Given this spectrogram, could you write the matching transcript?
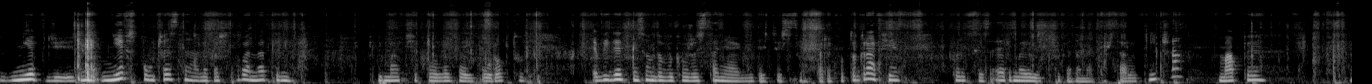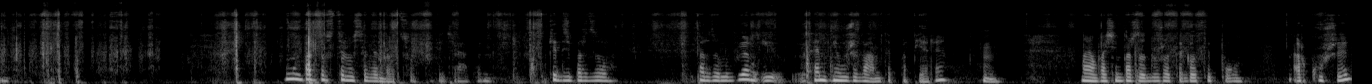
Nie, nie, nie współczesne, ale właśnie chyba na tym klimacie polega ich urok. Tu ewidentnie są do wykorzystania, jak widać, też są stare fotografie. Kolekcja jest Airmail, czyli wiadomo, poczta lotnicza, mapy, No bardzo w stylu Seven Dotsów, powiedziałabym. Kiedyś bardzo, bardzo lubiłam i chętnie używałam te papiery. Hmm. Mają właśnie bardzo dużo tego typu arkuszy,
